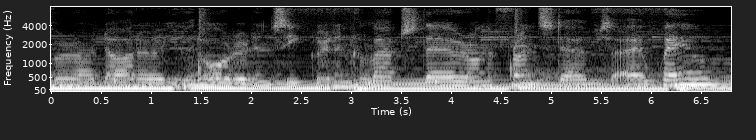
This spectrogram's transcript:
for our daughter you had ordered in secret and collapsed there on the front steps. I wailed.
